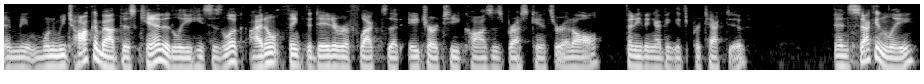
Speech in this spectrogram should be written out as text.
I mean, when we talk about this candidly, he says, look, I don't think the data reflects that HRT causes breast cancer at all. If anything, I think it's protective. And secondly,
